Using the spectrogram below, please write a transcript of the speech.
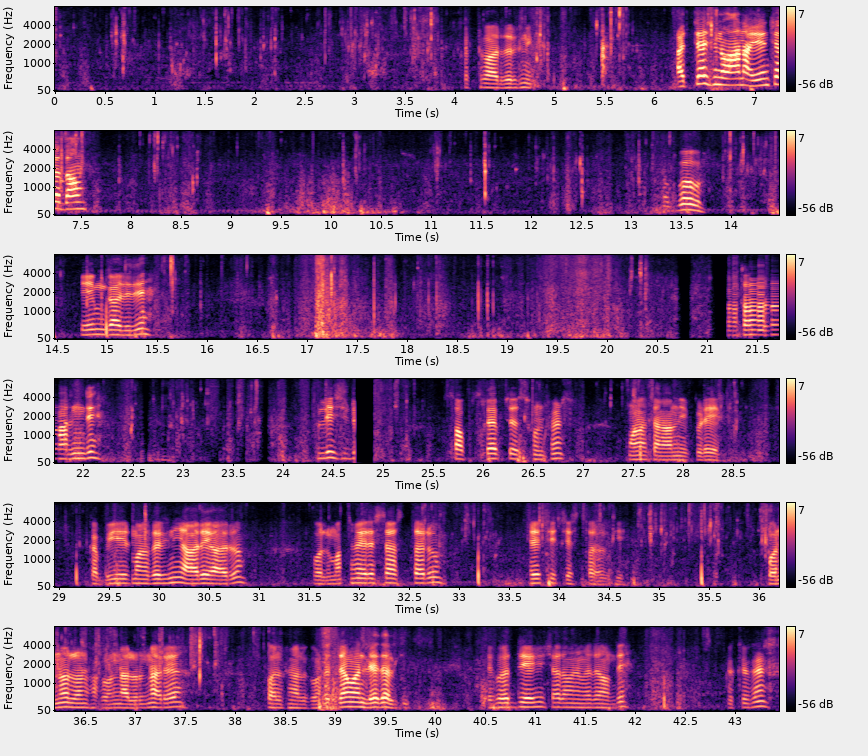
కరెక్ట్గా ఆరు దొరికినాయి. వచ్చేసిన వాన ఏం చేద్దాం? అబ్బో ఏం కాదు ఇది? మారింది. ప్లీజ్ సబ్స్క్రైబ్ చేసుకోండి ఫ్రెండ్స్ మన ఛానల్ని ఇప్పుడే ఇంకా బిఎడ్ మన దగ్గర ఆరే ఆరు వాళ్ళు మొత్తం వేరేస్తారు వేసి ఇచ్చేస్తారు. వాళ్ళకి పని వాళ్ళు అక్కడ నాలుగు ఉన్నారు. వాళ్ళకి నాలుగు వండిద్దామని లేదు వాళ్ళకి. ఎవరిది వేసి చదవని మీద ఉంది. ఓకే ఫ్రెండ్స్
